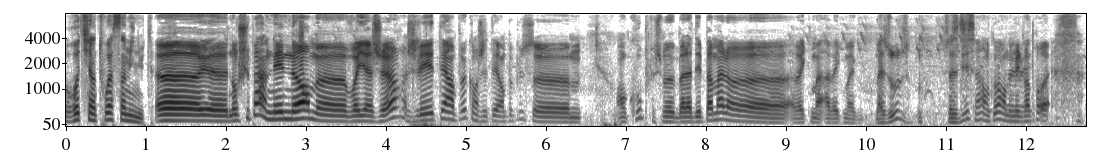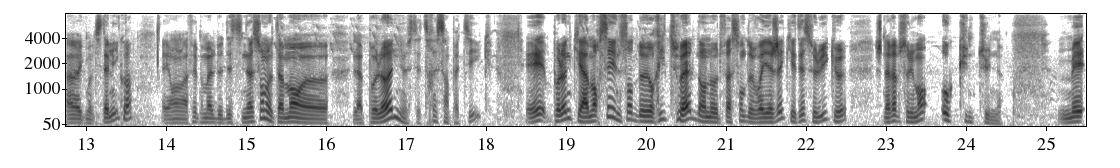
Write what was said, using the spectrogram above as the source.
Retiens-toi 5 minutes. Euh, euh, donc je suis pas un énorme euh, voyageur. Je l'ai été un peu quand j'étais un peu plus euh, en couple. Je me baladais pas mal euh, avec ma avec ma, ma zouze. Ça se dit ça encore en 2023 ouais. Avec ma petite amie quoi. Et on a fait pas mal de destinations, notamment la Pologne. C'était très sympathique. Et Pologne qui a amorcé une sorte de rituel dans notre façon de voyager, qui était celui que je n'avais absolument aucune thune. Mais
